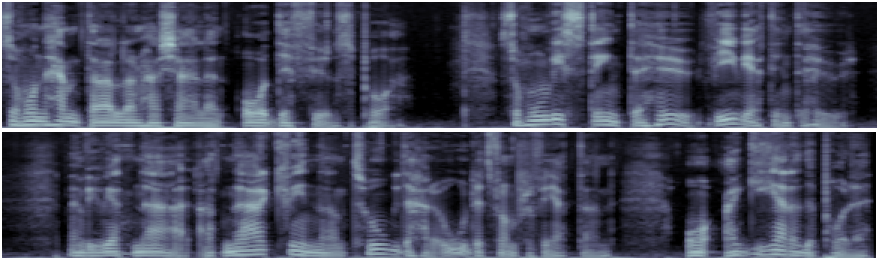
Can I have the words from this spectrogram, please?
Så hon hämtar alla de här kärlen och det fylls på. Så hon visste inte hur. Vi vet inte hur. Men vi vet när. Att när kvinnan tog det här ordet från profeten och agerade på det.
